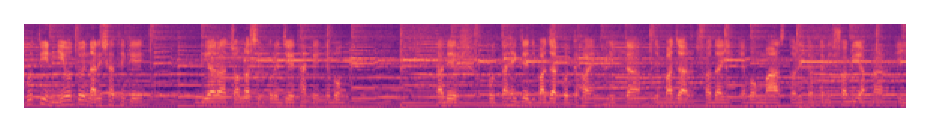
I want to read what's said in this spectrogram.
প্রতিনিয়ত নারিশা থেকে দিয়ারা চন্নাশিরপুরে যেয়ে থাকে এবং তাদের প্রত্যাহিক যে বাজার করতে হয় নিত্যা যে বাজার, সদাই এবং মাছ, তরি তরকারি সবই আপনার এই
